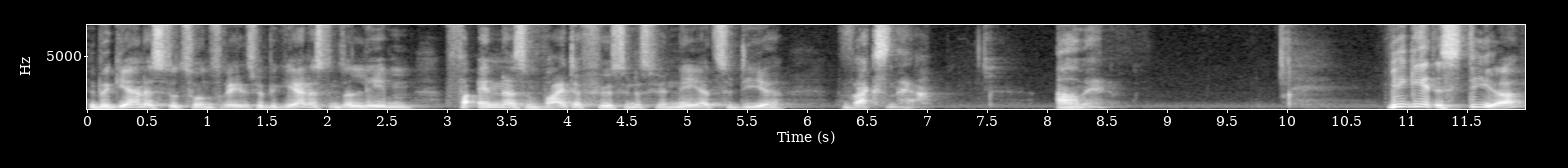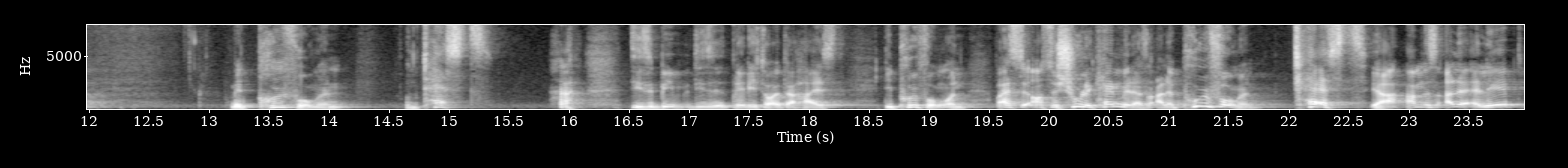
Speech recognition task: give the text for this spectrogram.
Wir begehren, dass du zu uns redest. Wir begehren, dass du unser Leben veränderst und weiterführst und dass wir näher zu dir wachsen, Herr. Amen. Wie geht es dir mit Prüfungen und Tests? diese, diese Predigt heute heißt die Prüfung. Und weißt du, aus der Schule kennen wir das alle. Prüfungen, Tests, ja, haben das alle erlebt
